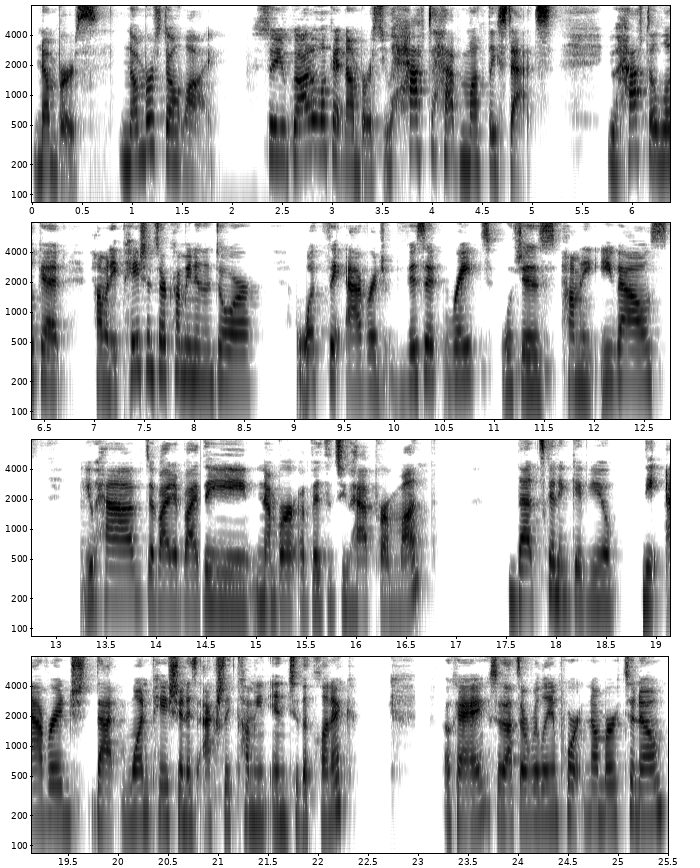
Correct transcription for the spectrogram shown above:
numbers. Numbers don't lie. So, you've got to look at numbers. You have to have monthly stats. You have to look at how many patients are coming in the door, what's the average visit rate, which is how many evals you have divided by the number of visits you have per month. That's going to give you the average that one patient is actually coming into the clinic. Okay, so that's a really important number to know.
